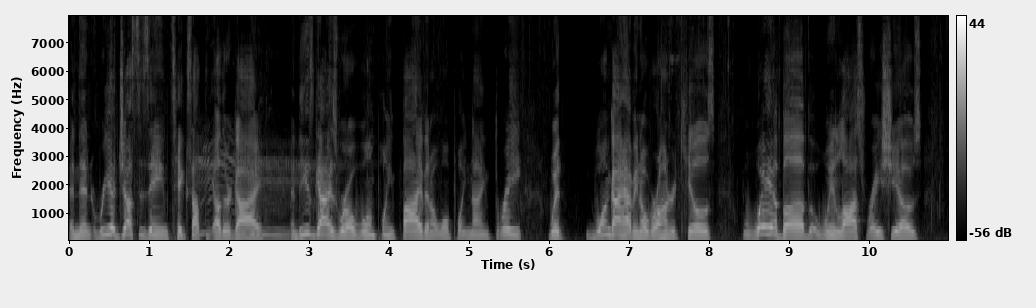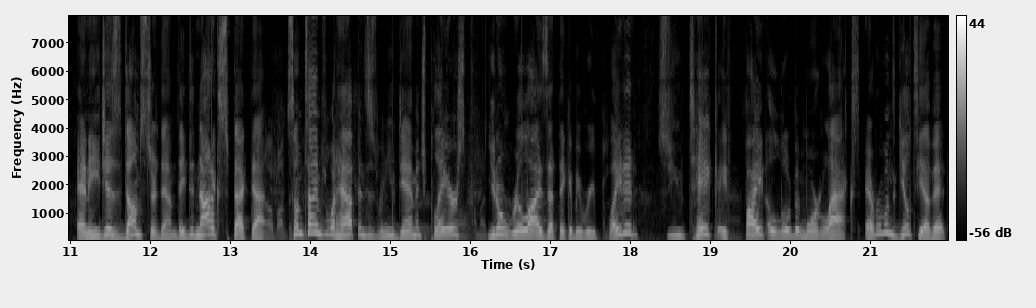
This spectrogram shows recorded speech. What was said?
and then readjusts his aim, takes out the other guy. And these guys were a 1.5 and a 1.93, with one guy having over 100 kills, way above win-loss ratios. And he just dumpstered them. They did not expect that. Sometimes what happens is when you damage players, you don't realize that they could be replated. So you take a fight a little bit more lax. Everyone's guilty of it.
